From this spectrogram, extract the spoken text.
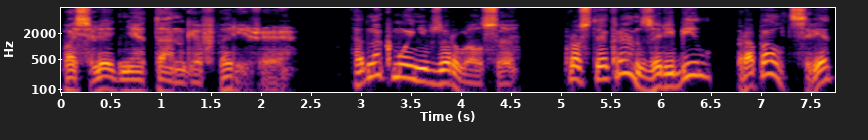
последнее танго в Париже. Однако мой не взорвался. Просто экран заребил, пропал цвет,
